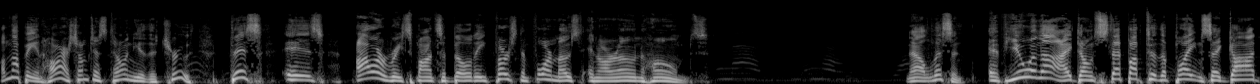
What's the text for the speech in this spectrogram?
I'm not being harsh. I'm just telling you the truth. This is our responsibility, first and foremost, in our own homes. Now, listen, if you and I don't step up to the plate and say, God,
